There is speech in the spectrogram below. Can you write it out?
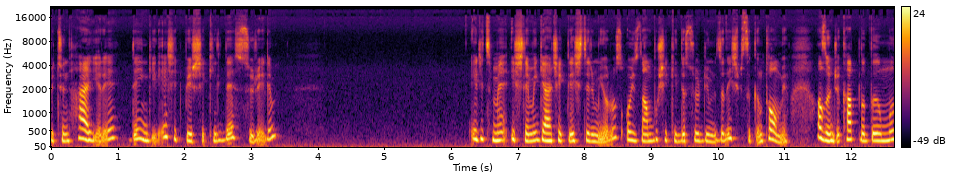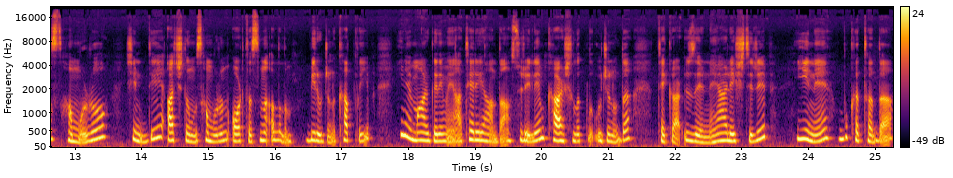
Bütün her yere dengeli eşit bir şekilde sürelim. Eritme işlemi gerçekleştirmiyoruz. O yüzden bu şekilde sürdüğümüzde de hiçbir sıkıntı olmuyor. Az önce katladığımız hamuru şimdi açtığımız hamurun ortasına alalım. Bir ucunu katlayıp yine margarin veya tereyağından sürelim. Karşılıklı ucunu da tekrar üzerine yerleştirip yine bu kata da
